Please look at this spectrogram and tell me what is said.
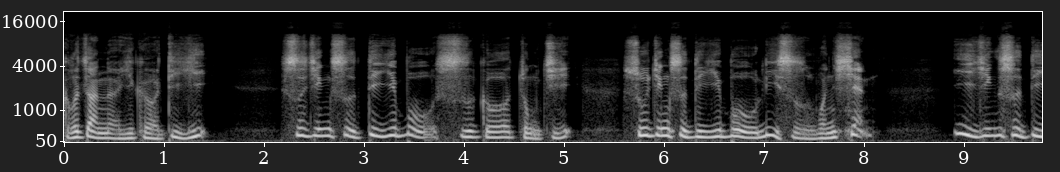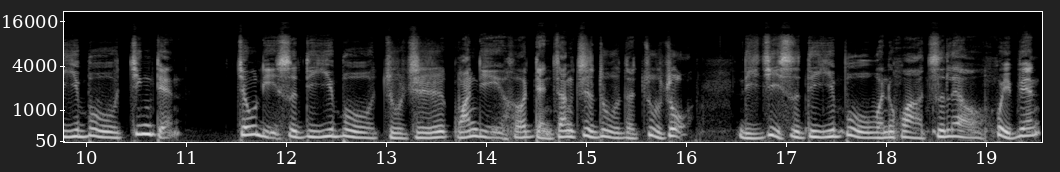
各占了一个第一。《诗经》是第一部诗歌总集，《书经》是第一部历史文献，《易经》是第一部经典，《周礼》是第一部组织管理和典章制度的著作，《礼记》是第一部文化资料汇编，《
